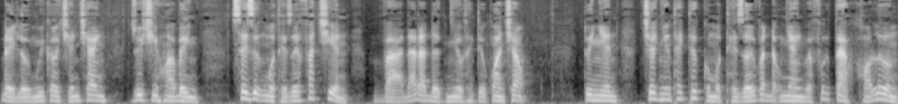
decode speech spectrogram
đẩy lùi nguy cơ chiến tranh, duy trì hòa bình, xây dựng một thế giới phát triển và đã đạt được nhiều thành tiệu quan trọng. Tuy nhiên, trước những thách thức của một thế giới vận động nhanh và phức tạp khó lường,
